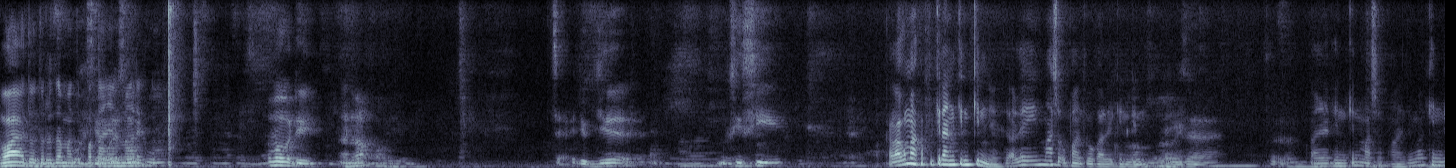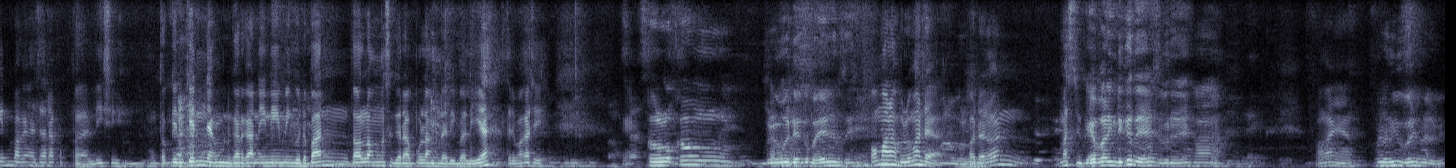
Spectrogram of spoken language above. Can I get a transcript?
Wah, itu terutama tuh pertanyaan menarik. Oh, di anu. Cak Jogja musisi Kalau aku mah kepikiran Kinkin ya, soalnya ini masuk banget vokalnya Kinkin. nggak bisa. Vokalnya Kinkin masuk banget. Cuma Kinkin pakai acara ke Bali sih. Untuk Kinkin yang mendengarkan ini minggu depan, tolong segera pulang dari Bali ya. Terima kasih. Kalau lokal belum ada kebayang sih. Oh malah belum ada. Malah belum. Padahal kan Mas juga. Ya paling deket ya sebenarnya. Ah, makanya. Melwi boleh Melwi.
